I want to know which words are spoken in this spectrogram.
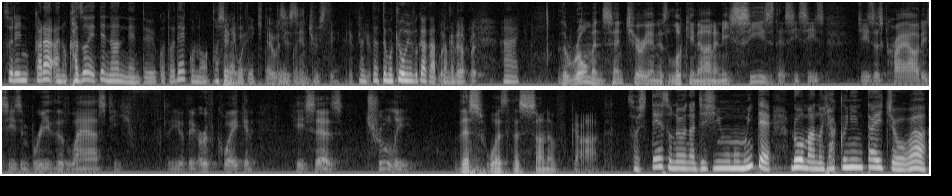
それからあの数えて何年ということでこの年が出てきたというとても興味深かったのではい the Roman centurion is looking on and he sees this. He sees Jesus cry out. He sees him breathe the last. He the earthquake, and he says, "Truly, this was the Son of God." そしてそのような地震をも見てローマの百人隊長は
